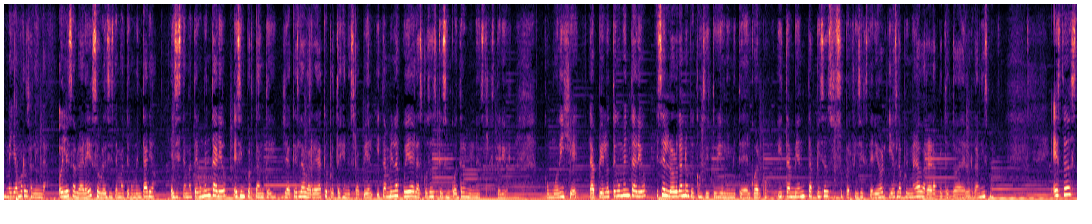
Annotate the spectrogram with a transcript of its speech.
me llamo Rosalinda. Hoy les hablaré sobre el sistema tegumentario. El sistema tegumentario es importante ya que es la barrera que protege nuestra piel y también la cuida de las cosas que se encuentran en nuestro exterior. Como dije, la piel o tegumentario es el órgano que constituye el límite del cuerpo y también tapiza su superficie exterior y es la primera barrera protectora del organismo. Estas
